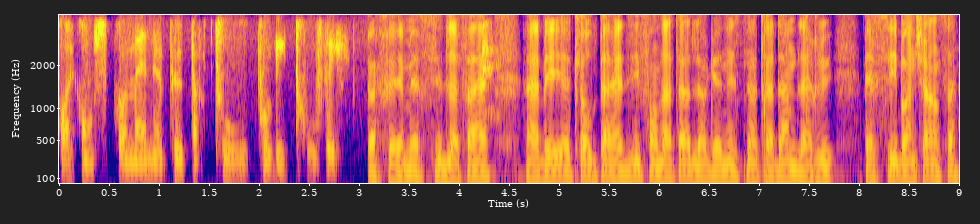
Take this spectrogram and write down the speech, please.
falloir qu'on se promène un peu partout pour les trouver. Parfait. Merci de le faire. Euh, ben, Claude Paradis, fondateur de l'organisme Notre-Dame de la rue. Merci. Bonne chance. hein.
